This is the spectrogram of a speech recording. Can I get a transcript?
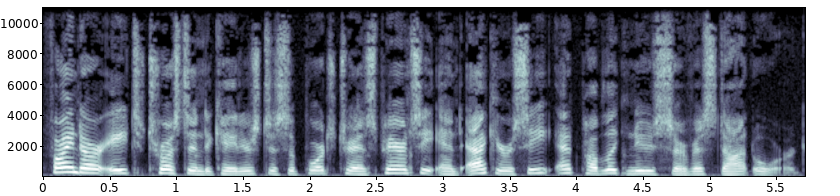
Find our eight trust indicators to support transparency and accuracy at publicnewsservice.org.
